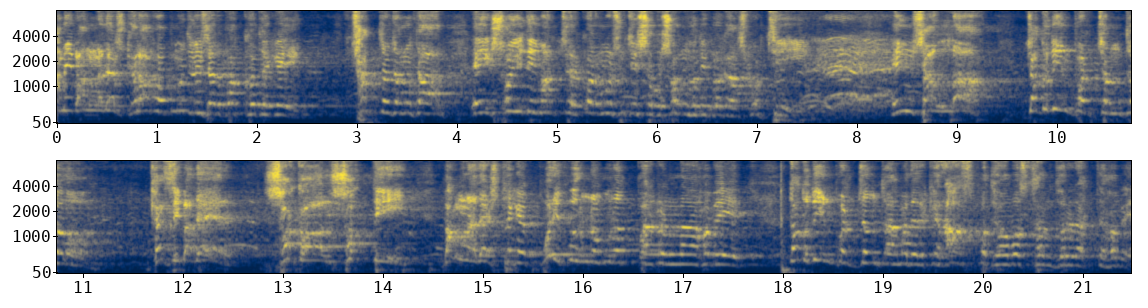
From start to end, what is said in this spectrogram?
আমি বাংলাদেশ খেলাফত মজলিসের পক্ষ থেকে ছাত্র জনতার এই শহীদ মার্চের কর্মসূচির সাথে সংহতি প্রকাশ করছি। ইনশাআল্লাহ যতদিন পর্যন্ত ফ্যাসিবাদের সকল শক্তি বাংলাদেশ থেকে পরিপূর্ণ মূলোৎপাটন না হবে, ততদিন পর্যন্ত আমাদেরকে রাজপথে অবস্থান ধরে রাখতে হবে।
